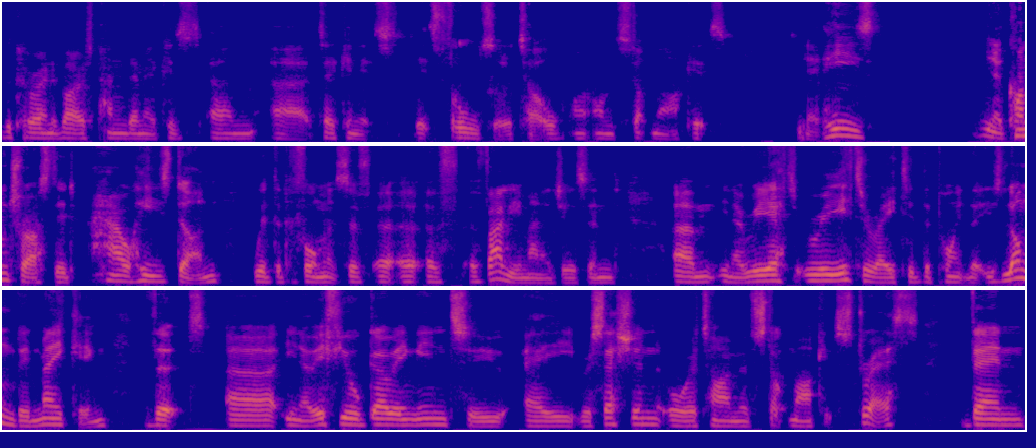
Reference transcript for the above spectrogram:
the coronavirus pandemic has um, uh, taken its its full sort of toll on, on, stock markets. You know, he's you know contrasted how he's done with the performance of uh, of, of, value managers, and um, you know reiterated the point that he's long been making that uh, you know if you're going into a recession or a time of stock market stress, then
